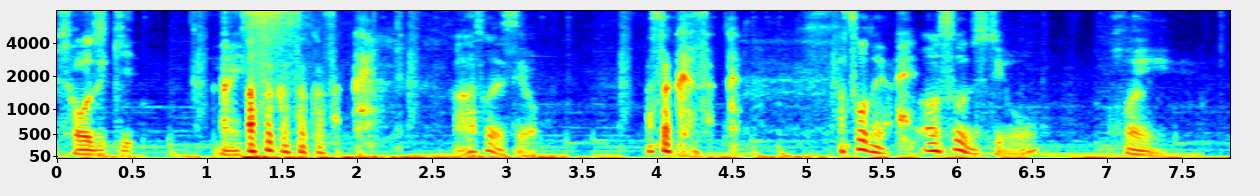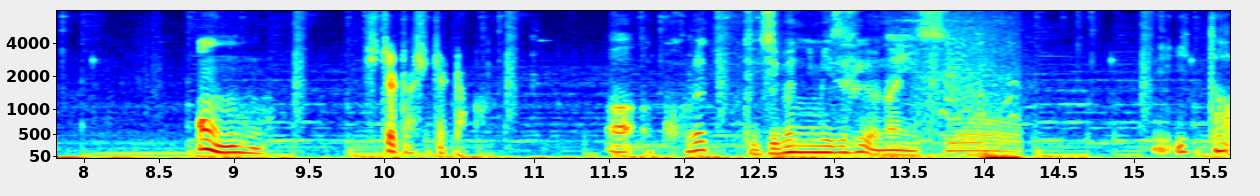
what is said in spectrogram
正直。ナイス。あ、そっかそっかそっか。あ、そうですよ。あ、そっかそっか。あ、そうだよね。あ、そうですよ。はい。うんうん。知ってた知ってた。あ、これって自分に水不要ないんですよ。いた。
